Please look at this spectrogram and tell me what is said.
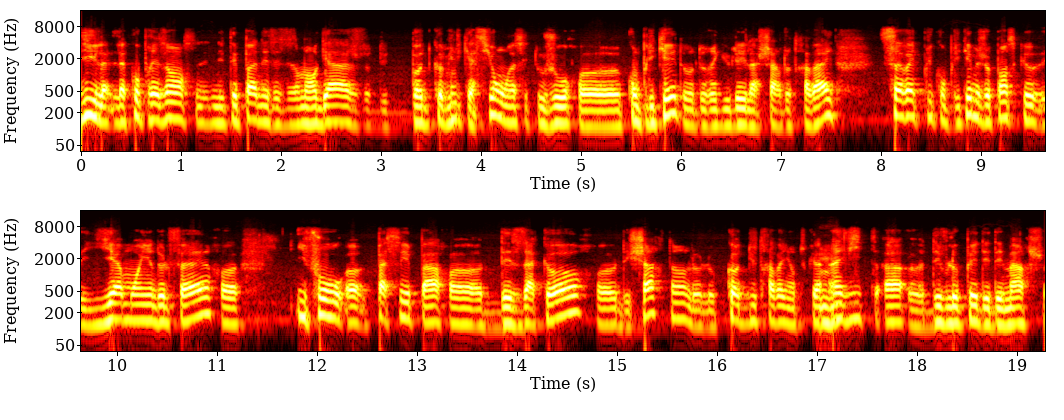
dit, la, coprésence n'était pas nécessairement gage d'une bonne communication. Hein. c'est toujours euh, compliqué de, réguler la charge de travail. Ça va être plus compliqué, mais je pense qu'il y a moyen de le faire. Il faut euh, passer par euh, des accords, euh, des chartes. Hein. le, Code du travail, en tout cas, mmh. invite à développer des démarches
